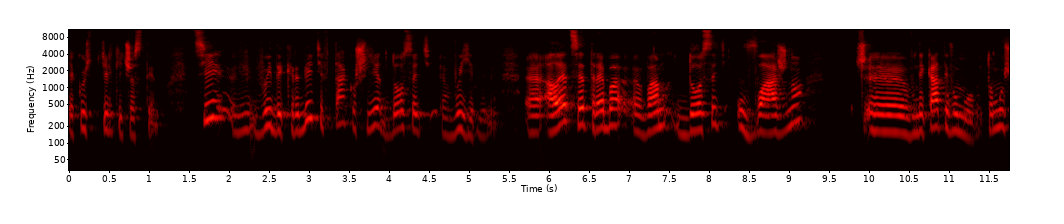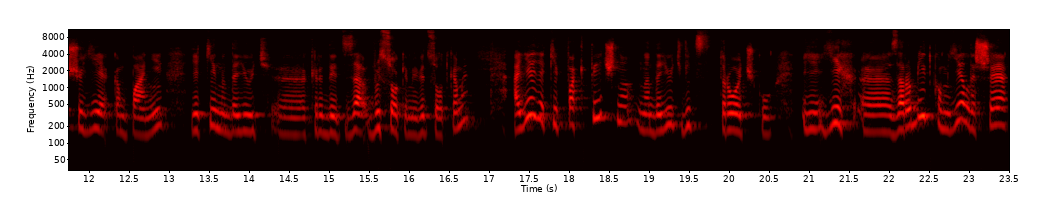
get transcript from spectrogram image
якусь тільки частину. Ці види кредитів також є досить вигідними, Е, але це треба е, вам досить уважно е, вникати в умови, тому що є компанії, які надають кредит за високими відсотками. А є, які фактично надають відстрочку, і їх заробітком є лише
